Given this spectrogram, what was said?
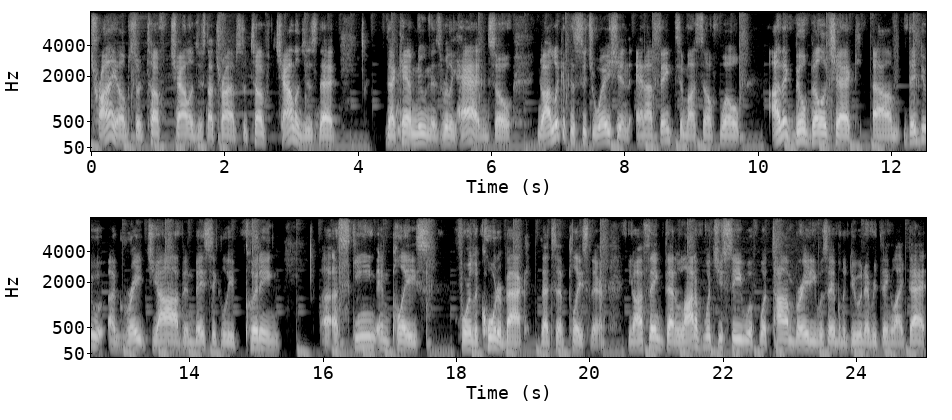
triumphs or tough challenges, not triumphs, the tough challenges that that Cam Newton has really had. And so, you know, I look at the situation and I think to myself, well, I think Bill Belichick, um, they do a great job in basically putting a scheme in place for the quarterback that's at place there. You know, I think that a lot of what you see with what Tom Brady was able to do and everything like that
